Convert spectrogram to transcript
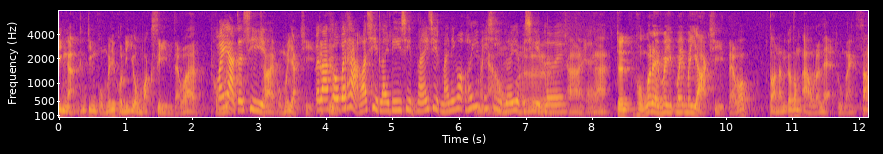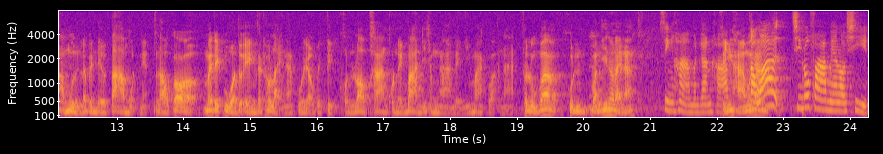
ริงๆอะจริงๆผมไม่ใช่คนนิยมวัคซีน แต่ว่าผไม่อยากจะฉีดใช่ผมไม่อยากฉีด เวลาแต่คือโทรไปถามว่าฉีดอะไรดีฉีดไหมฉีดไหมนี่ก็เฮ้ยอย่าไปม่ฉีดเลยอย่าไปฉีดเลยออใช่นะจนผมก็เลยไม่ไม่ไม่อยากฉีดแต่ว่าตอนนั้นก็ต้องเอาแล้วแหละถูกไหมสามหมื่นแล้วเป็นเดลต้าหมดเนี่ยเราก็ไม่ได้กลัวตัวเองสักเท่าไหร่นะกลัวจะเอาไปติดคนรอบข้างคนในบ้านที่ทำงานอะไรอย่างนี้มากกว่านะฮะสรุปว่าคุณวันที่เท่าไหร่นะสิงหาเหมือนกันค่ะสิงหาเหมือนกันแต่ว่าซิโนฟาร์มเนี่ยเราฉีด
